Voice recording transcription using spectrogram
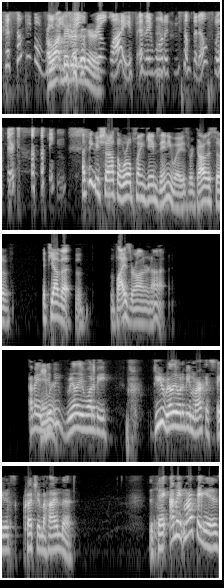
Because some people really bigger hate real life, and they want to do something else with their time. I think we shut out the world playing games anyways, regardless of if you have a, a visor on or not. I mean, Gamer- do we really want to be? Do you really want to be Marcus Fenix crutching behind the the thing? I mean, my thing is,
